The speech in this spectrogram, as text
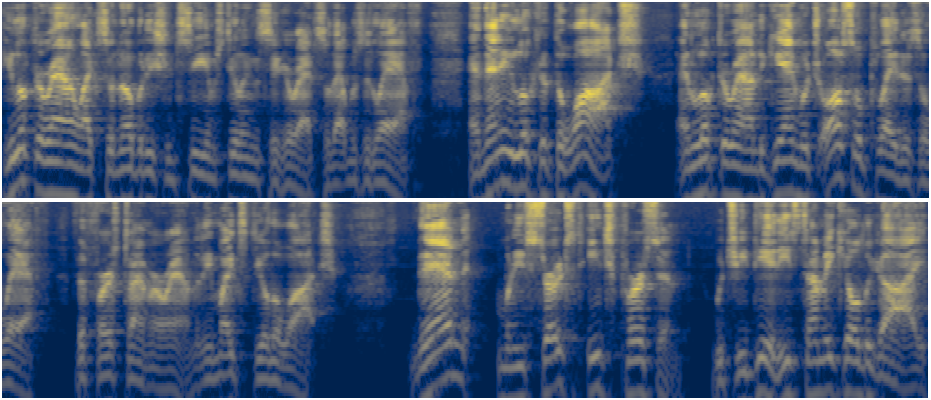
he looked around like so nobody should see him stealing the cigarettes. So that was a laugh. And then he looked at the watch and looked around again, which also played as a laugh the first time around that he might steal the watch. Then, when he searched each person, which he did, each time he killed a guy,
